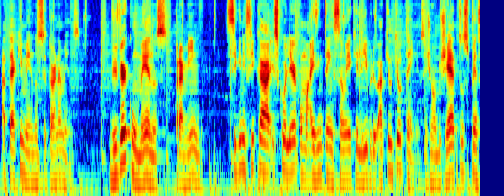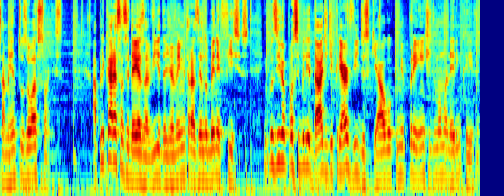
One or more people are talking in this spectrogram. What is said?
até que menos se torna menos. Viver com menos, para mim, significa escolher com mais intenção e equilíbrio aquilo que eu tenho, sejam objetos, pensamentos ou ações. Aplicar essas ideias à vida já vem me trazendo benefícios inclusive a possibilidade de criar vídeos, que é algo que me preenche de uma maneira incrível.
